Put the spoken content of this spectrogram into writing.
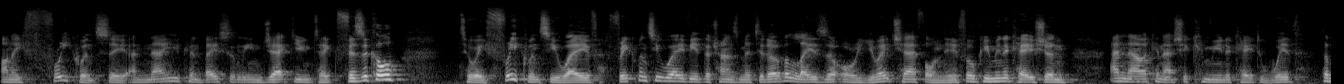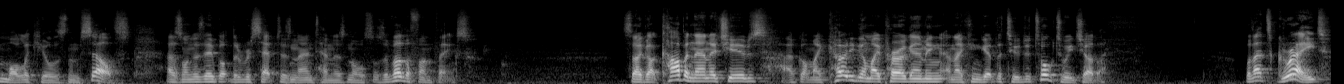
on a frequency, and now you can basically inject, you can take physical to a frequency wave, frequency wave either transmitted over laser or UHF or near field communication and now I can actually communicate with the molecules themselves, as long as they've got the receptors and antennas and all sorts of other fun things. So I've got carbon nanotubes, I've got my coding and my programming, and I can get the two to talk to each other. Well, that's great,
